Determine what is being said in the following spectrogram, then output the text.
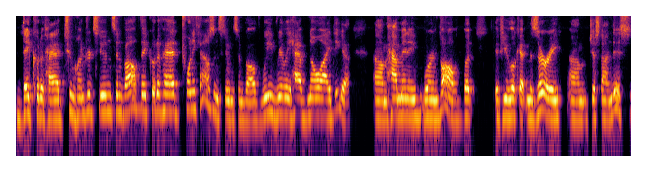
they could have had 200 students involved. They could have had 20,000 students involved. We really have no idea um, how many were involved. But if you look at Missouri, um, just on this,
